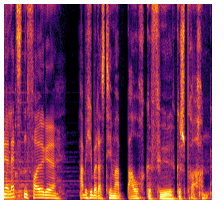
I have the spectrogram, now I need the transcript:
In der letzten Folge habe ich über das Thema Bauchgefühl gesprochen.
